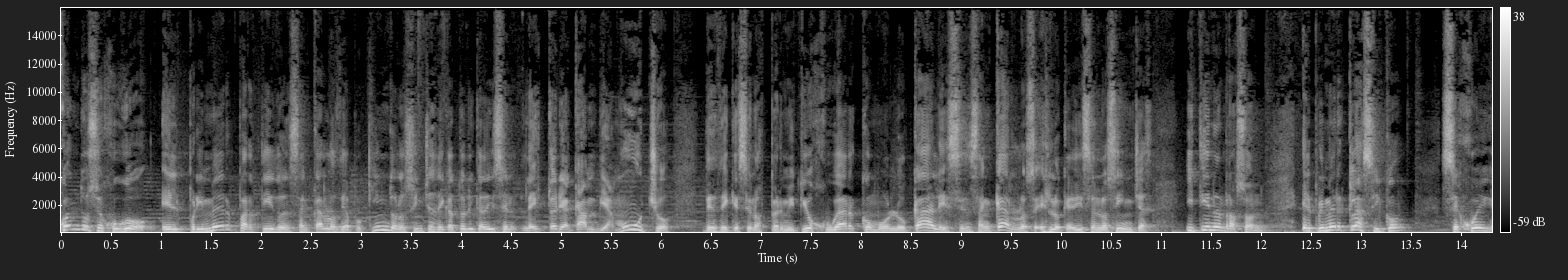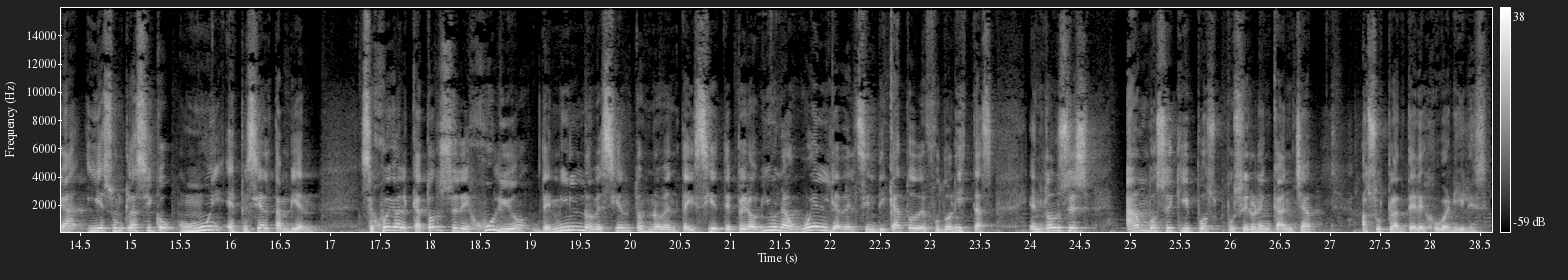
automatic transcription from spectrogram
Cuando se jugó el primer partido en San Carlos de Apoquindo, los hinchas de Católica dicen la historia cambia mucho desde que se nos permitió jugar como locales en San Carlos, es lo que dicen los hinchas. Y tienen razón. El primer clásico se juega y es un clásico muy especial también se juega el 14 de julio de 1997, pero había una huelga del sindicato de futbolistas. Entonces ambos equipos pusieron en cancha a sus planteles juveniles.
